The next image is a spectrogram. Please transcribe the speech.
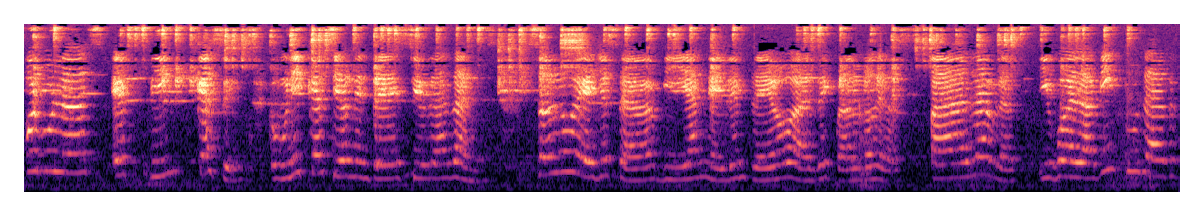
fórmulas eficaces, comunicación entre ciudadanos. Solo ellos sabían el empleo adecuado de las palabras, igual a vincular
